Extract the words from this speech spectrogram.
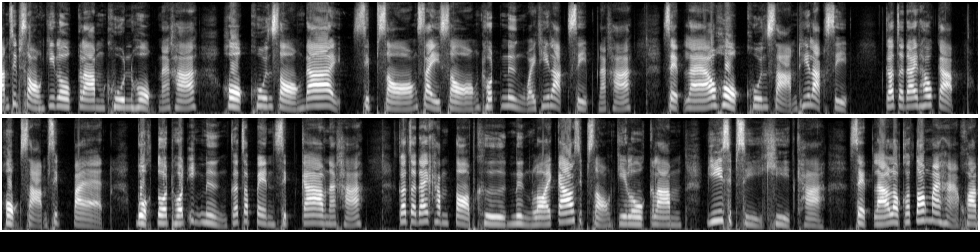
32 กิโลกรัมคูณ 6 นะคะ 6 คูณ 2 ได้12 ใส่ 2 ทด 1 ไว้ที่หลัก 10 นะคะ เสร็จแล้ว 6 คูณ 3 ที่หลัก 10 ก็จะได้เท่ากับ 6 38 บวกตัวทดอีก 1 ก็จะเป็น 19 นะคะ ก็จะได้คำตอบคือ 192 กิโลกรัม 24 ขีดค่ะ เสร็จแล้วเราก็ต้องมาหาความ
